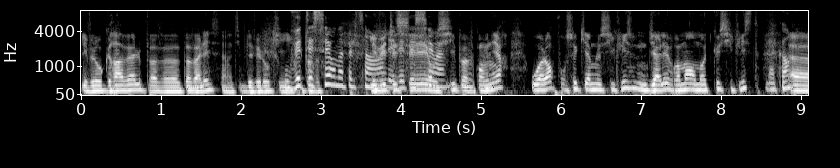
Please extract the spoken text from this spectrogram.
les vélos gravel peuvent euh, peuvent mhm. aller. C'est un type de vélo qui. Ou VTC, on appelle ça. Les, VTC, hein, les VTC aussi peuvent mhm. convenir. Ou alors pour ceux qui aiment le cyclisme, d'y aller vraiment en mode que cycliste, euh,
